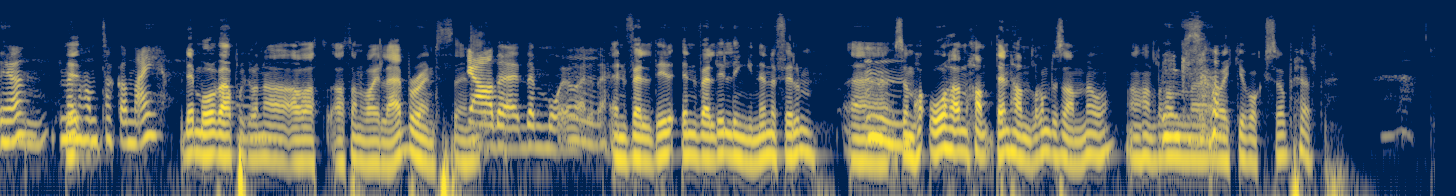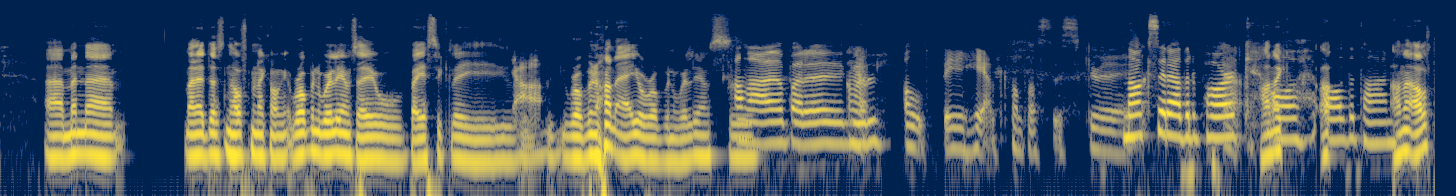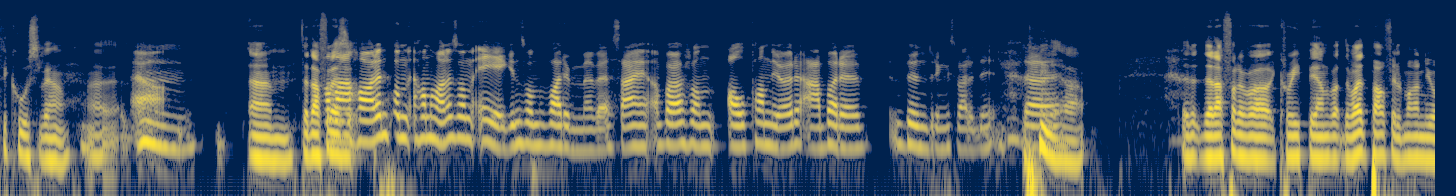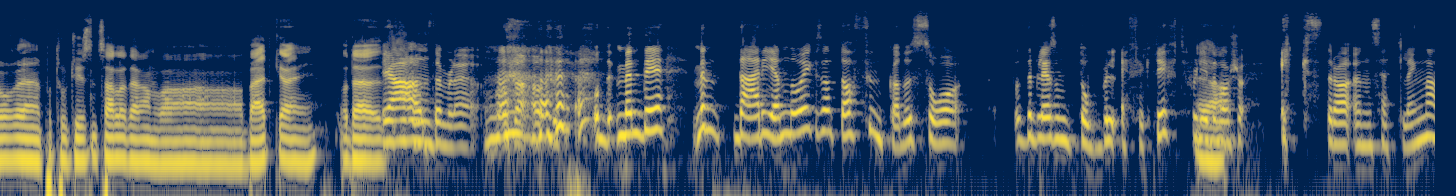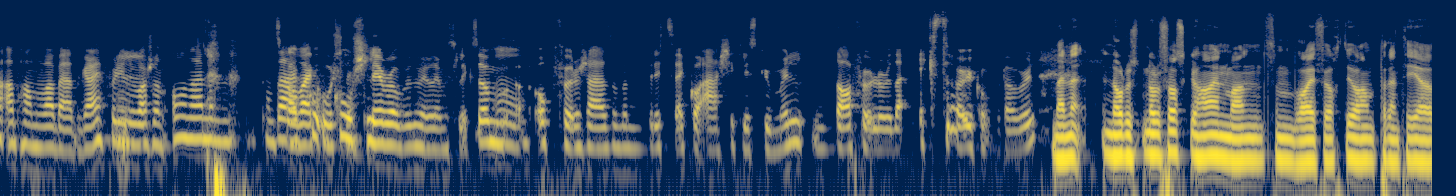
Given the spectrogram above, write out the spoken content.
Ja, Det- men han takka nei. Det må være pga. Av at, at han var i Labyrinth. En, Ja, det, det må jo være det. en, veldig, en veldig lignende film. Uh, Mm. som, og han, han, den handler om det samme òg. Han handler om Ikke eh, å ikke vokse opp helt. Uh, men eh, Men Dustin Hoffman er konge. Robin Williams er jo basically Ja. Robin, Han er jo Robin Williams. så- Han er jo bare er gull. alltid helt fantastisk. Knocks it out of the park Han er- all, all the time. Han er alltid koselig, han. Ja. Mm. um, det er Han, er, er så har en sånn, han har en sånn egen sånn varme ved seg. Bare sånn, alt han gjør, er bare beundringsverdig. Det, ja. Det, er derfor det var creepy. Han var, det var et par filmer han gjorde eh, på 2000-tallet der han var bad guy. Og det, Ja, stemmer det. Og da, og det men, det men der igjen nå, ikke sant, da funka det så Det ble sånn dobbelt effektivt, fordi Ja. det var så ekstra unsettling da, at han var bad guy. Fordi det var sånn Å nei, men Han det skal er være koselig. koselig Robin Williams, liksom. Mm. Oppfører seg som en drittsekk og er skikkelig skummel. Da føler du deg ekstra ukomfortabel. men eh, når du, når du først skulle ha en mann som var i 40-årene på den tida,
